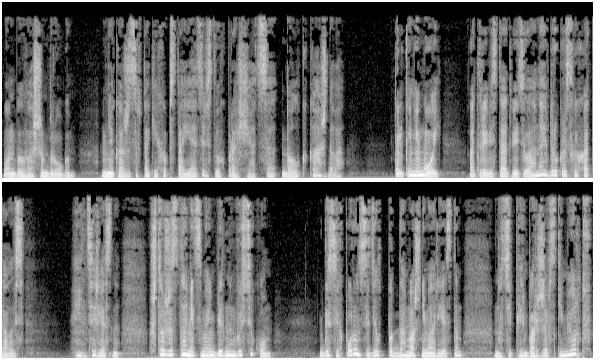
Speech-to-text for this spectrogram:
«Он был вашим другом. Мне кажется, в таких обстоятельствах прощаться — долг каждого». Только не мой, отрывисто ответила она и вдруг расхохоталась. Интересно, что же станет с моим бедным Васюком? До сих пор он сидел под домашним арестом, но теперь Боржевский мертв,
